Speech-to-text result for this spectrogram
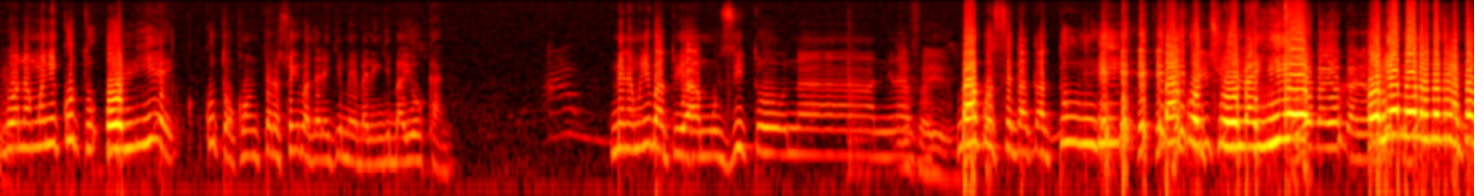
bon namoni kutu olie kutu au contraire soki bazalaki me balingi bayokana me namoni bato ya muzito na bakoseka katumbi bakotyola ye. Olie bayokana bazala ta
